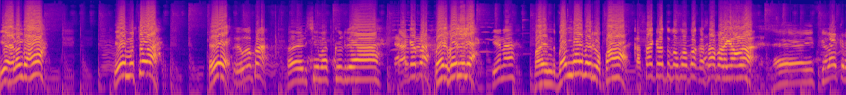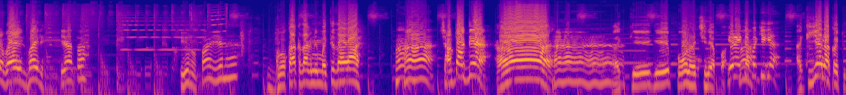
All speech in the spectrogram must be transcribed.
ಏ, ಆನಂದ? ಏ ಮುತ್ತು. ಏ. ಇವಪ್ಪ ಹಡಿಸಿ ಮಕ್ಕಳ್ರ್ಯಾ. ಯಾಕಪ್ಪ? ಬರ್ರಿ ಬರ್ರಿ ಇಲ್ಲೇ. ಏನ? ಬಂದ್ ಬಂದಾರ ಬರ್ರಿಪ್ಪ. ಕಸ ಕೇಳ್ತಕೋಪ ಕಸ ಬಳಗ್ಯಾವ ಏ ಕೇಳಾಕ್ರ ಬಾಯ್ ಬಾಯ್ಲಿ ಏನಾತ ಏನಪ್ಪ ಏನ? ಗೋಕಾಕದಾಗ ನಿಮ್ಮ ಮತ್ತಿದಾಳ ಶಾಂತ ಹೋಗ್ತಿ ಹಾ. ಅಕ್ಕಿಗೆ ಫೋನ್ ಹಚ್ಚಿನಪ್ಪ ಏನಾಯ್ತಪ್ಪ ಅಕ್ಕಿಗೆ? ಅಕ್ಕಿಗೆ ಏನಾಕೈತಿ?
